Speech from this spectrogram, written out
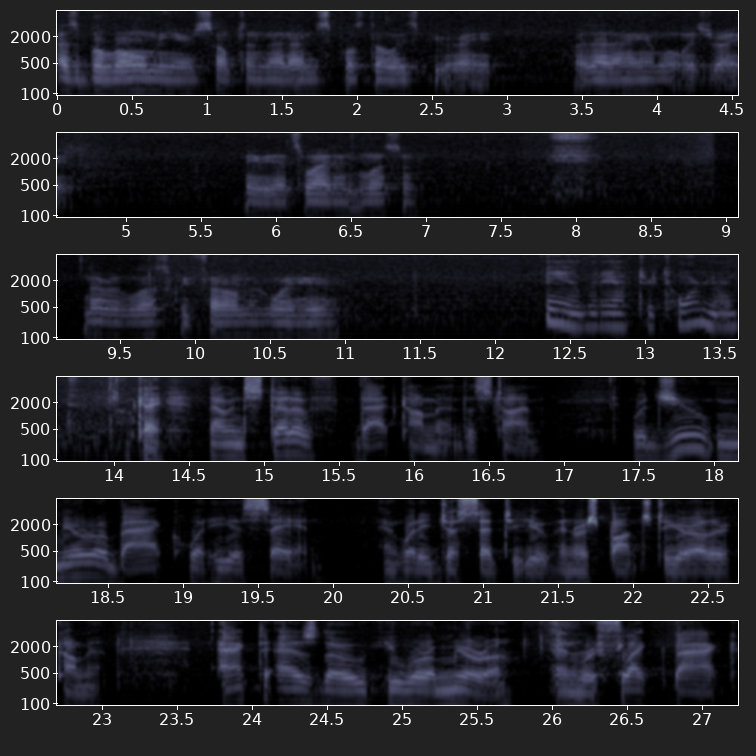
as below me or something that I'm supposed to always be right, or that I am always right. Maybe that's why I didn't listen. Nevertheless, we found our way here. Yeah, but after torment. Okay, now instead of that comment this time, would you mirror back what he is saying and what he just said to you in response to your other comment? Act as though you were a mirror and reflect back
